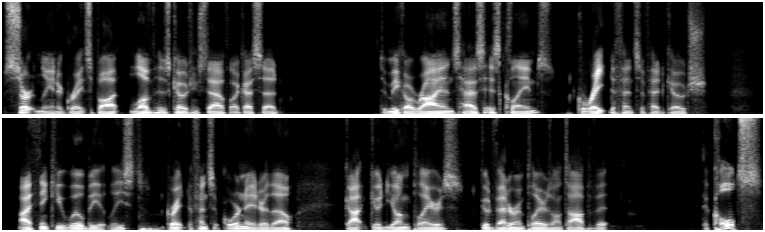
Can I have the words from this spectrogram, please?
certainly in a great spot. Love his coaching staff, like I said. DeMeco Ryans has his claims. Great defensive head coach. I think he will be at least. Great defensive coordinator, though. Got good young players, good veteran players on top of it. The Colts,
